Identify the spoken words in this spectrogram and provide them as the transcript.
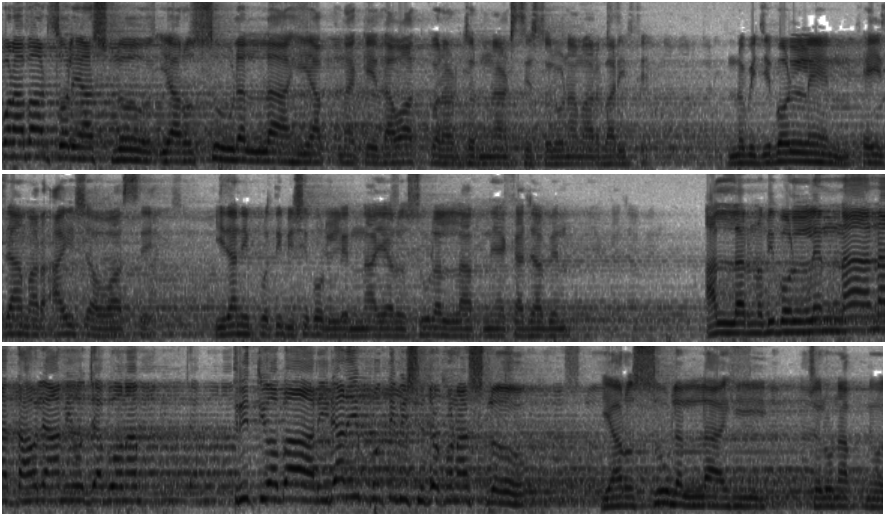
পর আবার চলে আসলো, ইয়া রসুল আল্লাহ আপনাকে দাওয়াত করার জন্য আসছে, চলুন আমার বাড়িতে। নবীজি বললেন, এই যে আমার আয়সাও আছে। ইরানি প্রতিবেশী বললেন, না, ইয়া রসুল আল্লাহ আপনি একা যাবেন। আল্লাহর নবী বললেন, না না, তাহলে আমিও যাব না। তৃতীয়বার ইরানি প্রতিবেশী যখন আসলো, ইয়া রসুল আল্লাহি চলুন আপনিও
